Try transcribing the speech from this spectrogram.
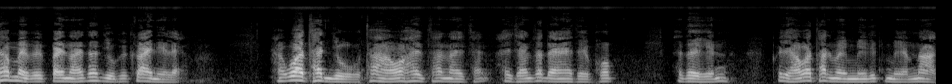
ถ้าไม่ไปไปไหนท่านอยู่ใกล้ๆนี่แหละ หากว่าท่านอยู่ถ้าหากว่าให้ท่านให้ฉันให้ฉันแสดงให้เธอพบ ให้เธอเห็น ก็จะหาว่าท่านไม่มีฤทธิ์มีอำนาจ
